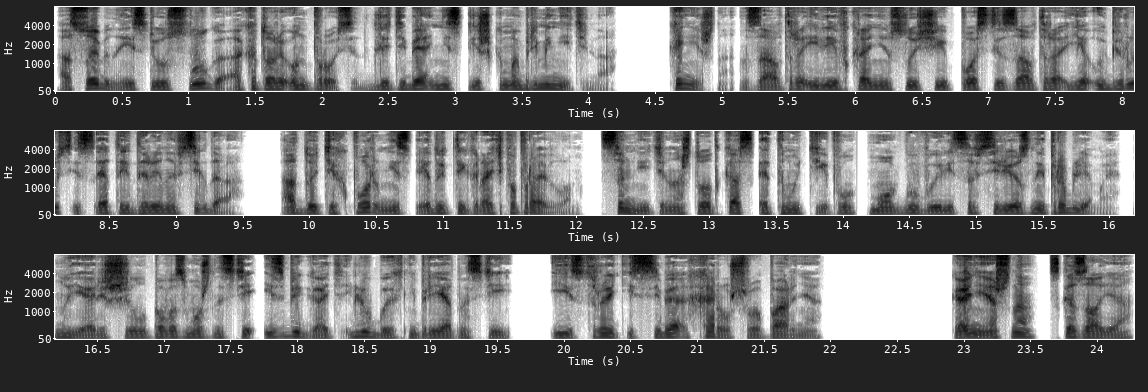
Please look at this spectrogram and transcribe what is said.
Особенно если услуга, о которой он просит, для тебя не слишком обременительна. Конечно, завтра или в крайнем случае послезавтра я уберусь из этой дыры навсегда. А до тех пор мне следует играть по правилам. Сомнительно, что отказ этому типу мог бы вылиться в серьезные проблемы, но я решил по возможности избегать любых неприятностей и строить из себя хорошего парня. «Конечно», — сказал я.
